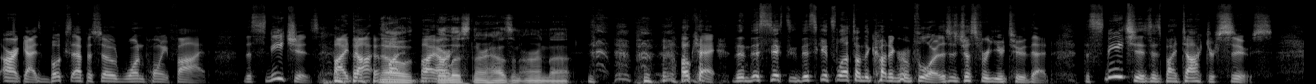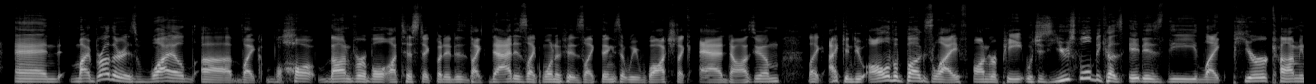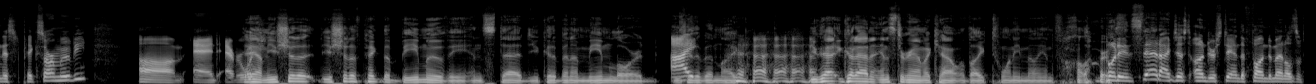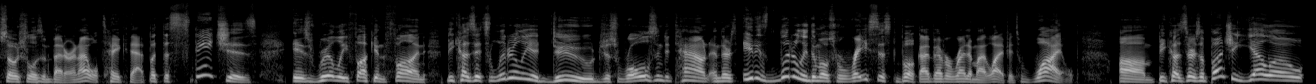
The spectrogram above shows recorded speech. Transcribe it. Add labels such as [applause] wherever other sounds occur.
All right, guys, books episode 1.5. The Sneetches by [laughs] Doc. No, by, by the our, listener hasn't earned that. [laughs] okay, then this gets, this gets left on the cutting room floor. This is just for you two. Then the Sneetches is by Dr. Seuss, and my brother is wild, uh, like nonverbal autistic, but it is like that is like one of his like things that we watch like ad nauseum. Like I can do all of A Bug's Life on repeat, which is useful because it is the like pure communist Pixar movie. Um, and everyone Damn, you should have you should have picked the B movie instead. You could have been a meme lord. You I- could have been like you [laughs] got you could have had an Instagram account with like 20 million [laughs] followers. But instead, I just understand the fundamentals of socialism better, and I will take that. But the Sneetches is really fucking fun because it's literally a dude just rolls into town, and there's it is literally the most racist book I've ever read in my life. It's wild, um, because there's a bunch of yellow.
